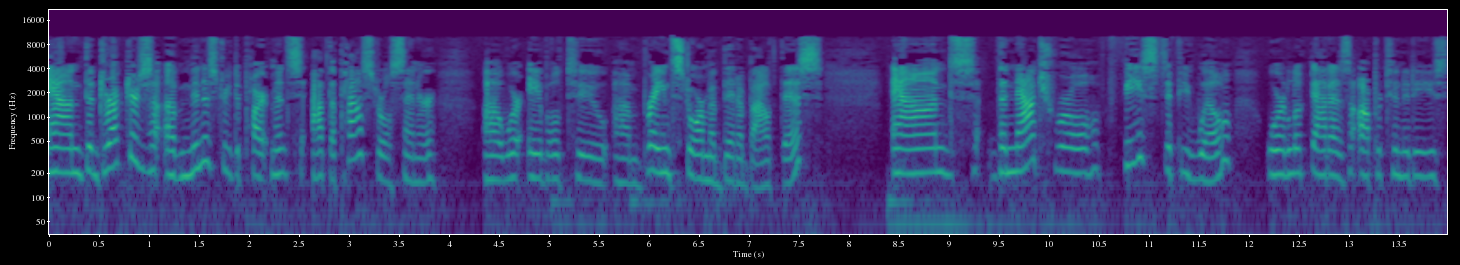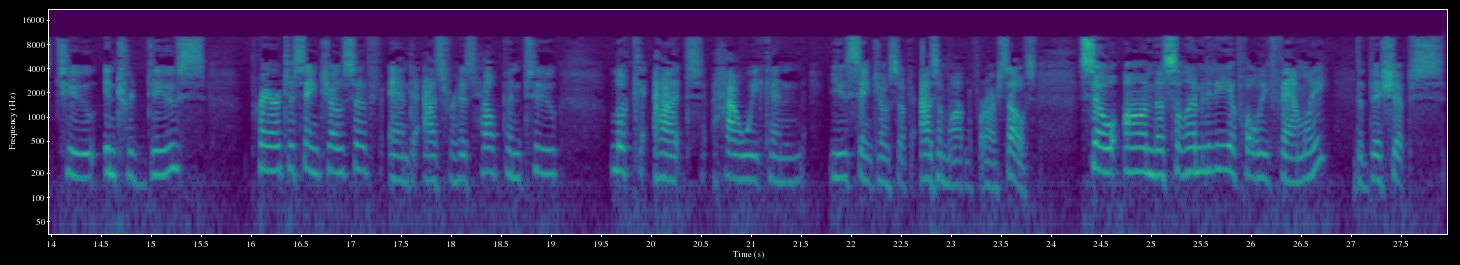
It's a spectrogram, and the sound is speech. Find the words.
and the directors of ministry departments at the Pastoral Center uh, were able to um, brainstorm a bit about this. And the natural feasts, if you will, were looked at as opportunities to introduce prayer to St. Joseph and ask for his help and to look at how we can use St. Joseph as a model for ourselves. So on the Solemnity of Holy Family, the bishops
